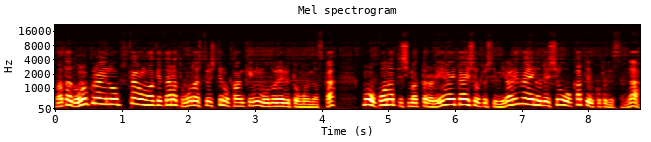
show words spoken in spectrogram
またどのくらいの期間を空けたら友達としての関係に戻れると思いますか？もうこうなってしまったら恋愛対象として見られないのでしょうかということですが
